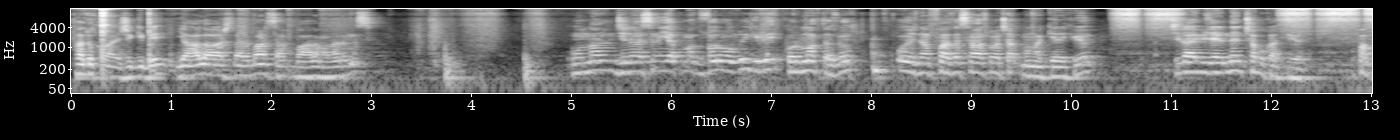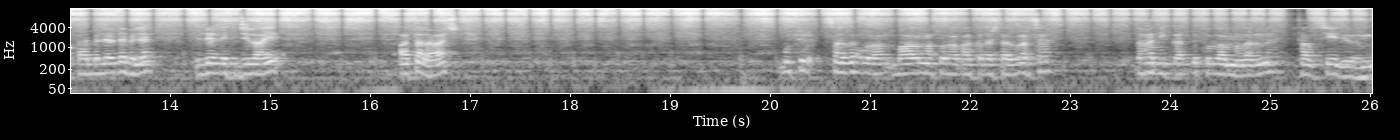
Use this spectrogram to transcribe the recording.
paduk ağacı gibi yağlı ağaçlar varsa bağlamalarımız onların cilasını yapmak zor olduğu gibi korumak da zor. O yüzden fazla sağa sola çarpmamak gerekiyor. Cila üzerinden çabuk atıyor. Ufak darbelerde bile üzerindeki cilayı atar ağaç. Bu tür sazı olan, bağlaması olan arkadaşlar varsa daha dikkatli kullanmalarını tavsiye ediyorum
